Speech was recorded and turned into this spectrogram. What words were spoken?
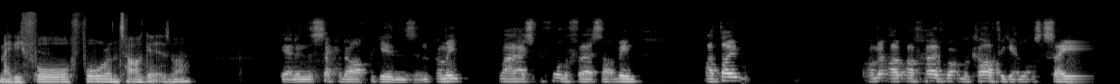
maybe four, four on target as well. Yeah, and then the second half begins, and I mean, well, actually before the first half, I mean, I don't I mean, I've heard Mark McCarthy get a lot of say,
